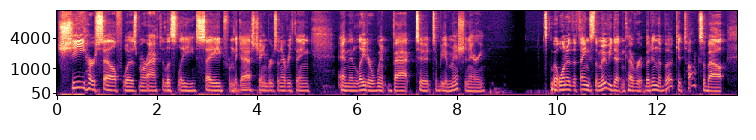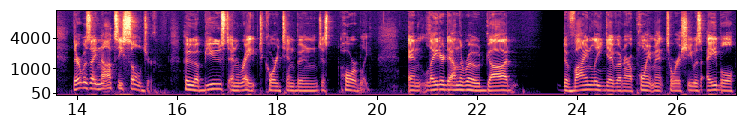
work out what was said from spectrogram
she herself was miraculously saved from the gas chambers and everything, and then later went back to, to be a missionary. But one of the things the movie doesn't cover it, but in the book it talks about there was a Nazi soldier who abused and raped Corrie ten Boom just horribly. And later down the road, God divinely gave her an appointment to where she was able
